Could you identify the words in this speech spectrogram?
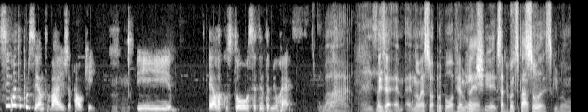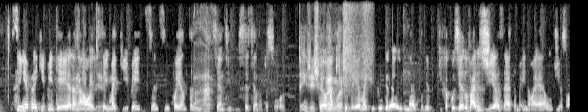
50% vai, já está ok. Uhum. E ela custou 70 mil reais. Uau! É Mas é, é, não é só para o obviamente. É. Sabe quantas pessoas que vão. Sim, é para a equipe inteira, não. Equipe Eles têm uma equipe aí de 150, ah. 160 pessoas. Tem gente que então, vai... É uma, equipe, é uma equipe grande, né? Fica cozinhando vários dias, né? Também não é um dia só.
